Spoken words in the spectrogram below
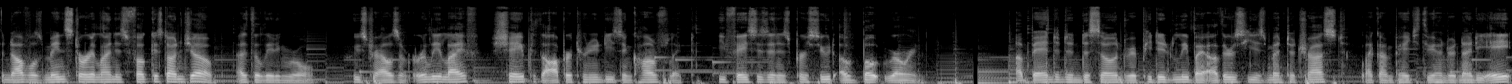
The novel's main storyline is focused on Joe as the leading role, whose trials of early life shaped the opportunities and conflict he faces in his pursuit of boat rowing. Abandoned and disowned repeatedly by others he is meant to trust, like on page 398,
